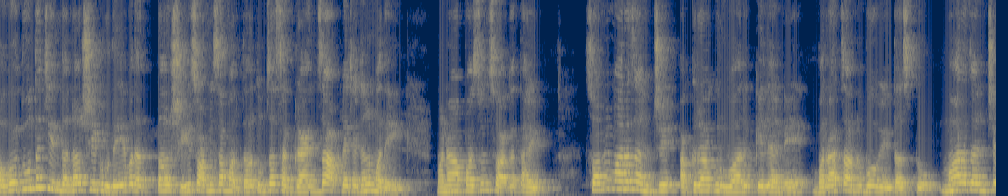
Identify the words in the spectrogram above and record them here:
अवधूत चिंतन श्री गुरुदेवदत्त श्री स्वामी समर्थ तुमचं सगळ्यांचं आपल्या चॅनलमध्ये मनापासून स्वागत आहे. स्वामी महाराजांचे अकरा गुरुवार केल्याने बराच अनुभव येत असतो. महाराजांचे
